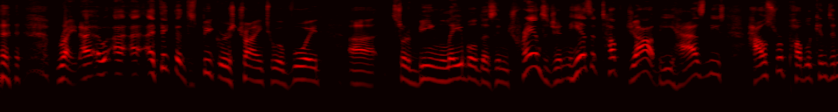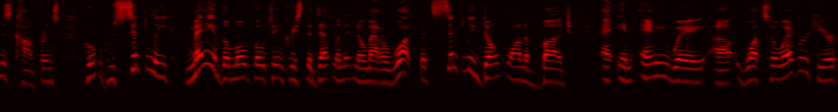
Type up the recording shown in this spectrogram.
right. I, I, I, think that the speaker is trying to avoid uh, sort of being labeled as intransigent, and he has a tough job. He has these House Republicans in his conference who, who simply, many of them won't vote to increase the debt limit no matter what, but simply don't want to budge in any way uh, whatsoever here.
